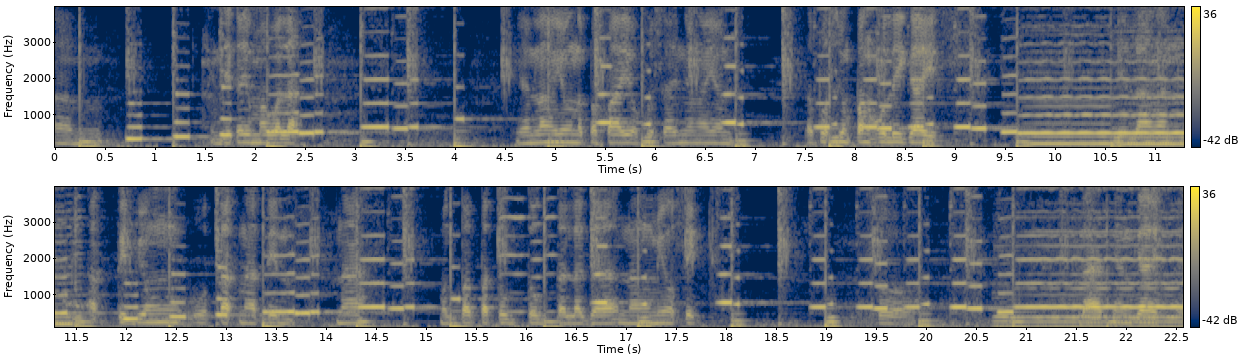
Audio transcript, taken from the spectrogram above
um, hindi kayo mawala. Yan lang yung napapayo ko sa inyo ngayon. Tapos yung panghuli guys. Kailangan active yung utak natin na magpapatugtog talaga ng music. So lahat yan guys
